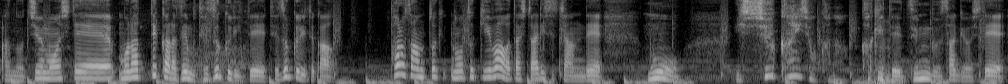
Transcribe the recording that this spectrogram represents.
あの注文してもらってから全部手作りで手作りというかパロさんの時は私とアリスちゃんでもう1週間以上かな？かけて全部作業して、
